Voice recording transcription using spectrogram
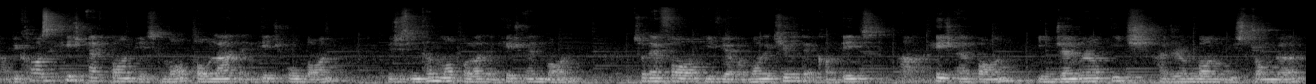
Now because HF bond is more polar than HO bond, which is in turn more polar than HN bond, so therefore if you have a molecule that contains uh, HF bond, in general each hydrogen bond will be stronger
